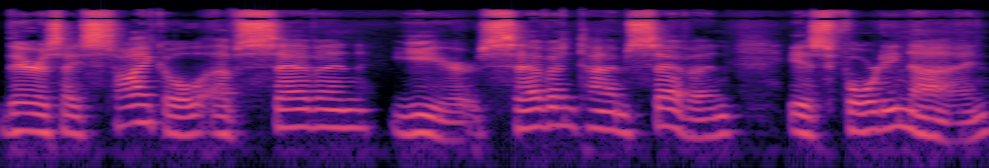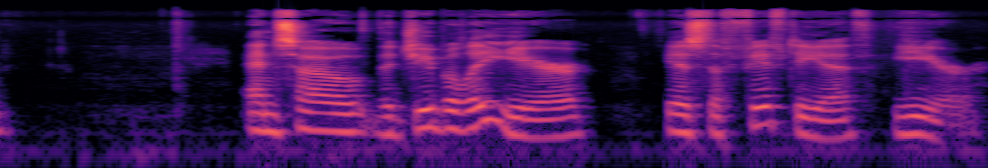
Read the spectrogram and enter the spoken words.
there is a cycle of seven years. Seven times seven is 49. And so the Jubilee year is the 50th year.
